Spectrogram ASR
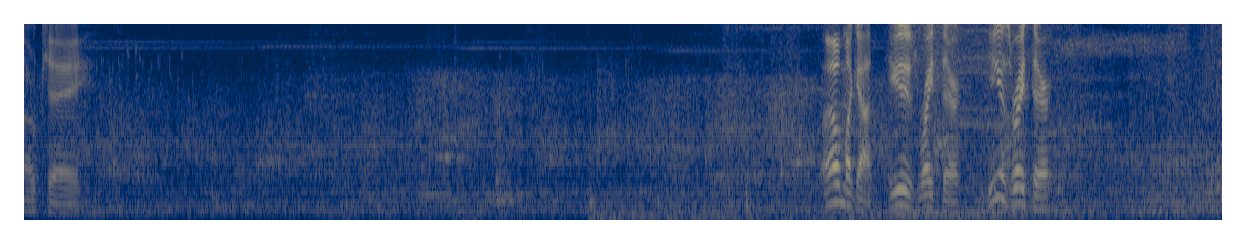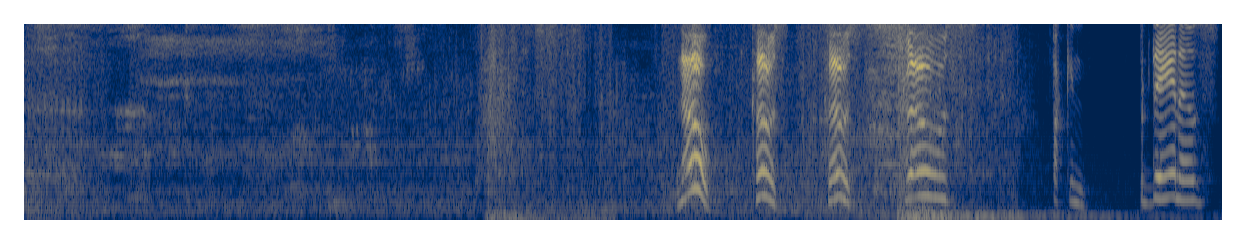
Okay. Oh my god, he is right there. He is right there. No! Close! Close! Close! Fucking bananas!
